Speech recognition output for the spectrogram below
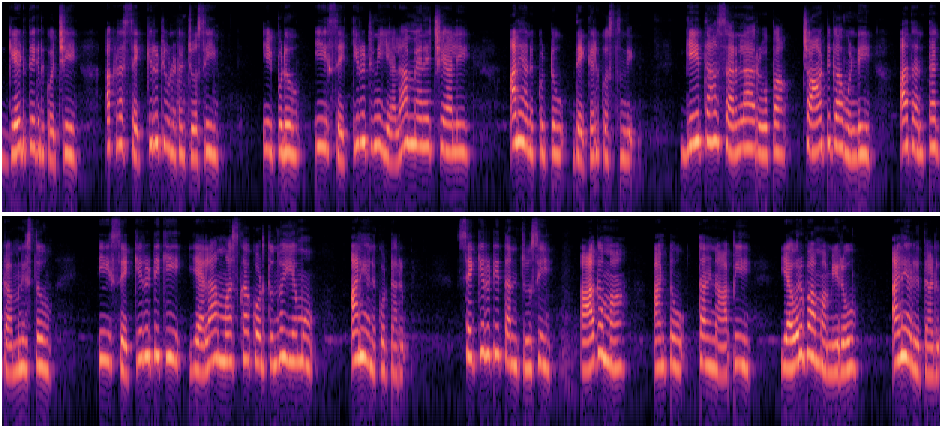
గేట్ దగ్గరికి వచ్చి అక్కడ సెక్యూరిటీ ఉండటం చూసి ఇప్పుడు ఈ సెక్యూరిటీని ఎలా మేనేజ్ చేయాలి? అని అనుకుంటూ దగ్గరకు వస్తుంది గీత సరళ రూప చాటుగా ఉండి అదంతా గమనిస్తూ ఈ సెక్యూరిటీకి ఎలా మస్కా కొడుతుందో ఏమో అని అనుకుంటారు. సెక్యూరిటీ తను చూసి ఆగమ్మా అంటూ తనని ఆపి ఎవరు బామ్మ మీరు? అని అడుగుతాడు.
